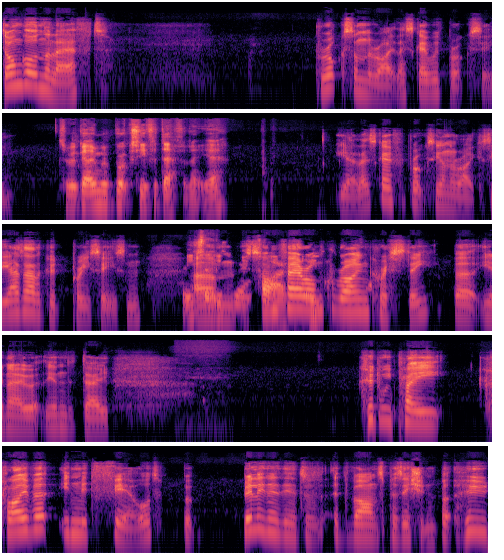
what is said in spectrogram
Dongo on the left, Brooks on the right. Let's go with Brooksy. So we're going with Brooksy for definite, yeah. Yeah, let's go for Brooksy on the right because he has had a good preseason. Um, it's unfair on Ryan Christie, but you know, at the end of the day, could we play Kluivert in midfield, but Billing in an advanced position. But who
